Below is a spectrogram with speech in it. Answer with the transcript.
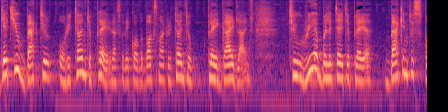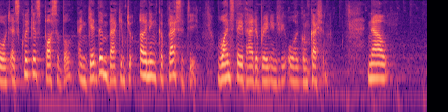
get you back to or return to play. That's what they call the box smart return to play guidelines to rehabilitate a player back into sport as quick as possible and get them back into earning capacity once they've had a brain injury or a concussion. Now,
